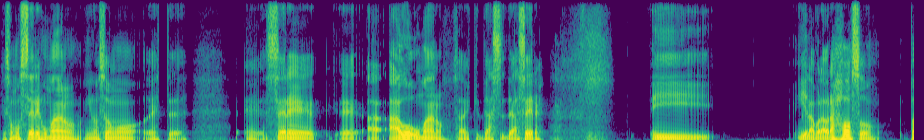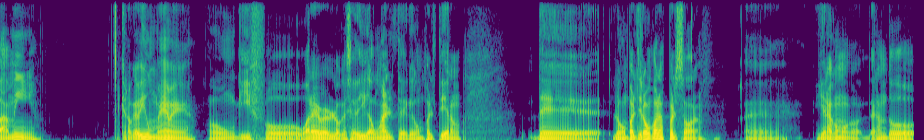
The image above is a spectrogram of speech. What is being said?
que somos seres humanos y no somos este eh, seres eh, hago humanos, ¿sabes? De, de, hacer. Y, y la palabra hustle, para mí, creo que vi un meme o un GIF o whatever, lo que se diga, un arte que compartieron de... Lo compartieron varias personas. Eh, y era como... Eran dos,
